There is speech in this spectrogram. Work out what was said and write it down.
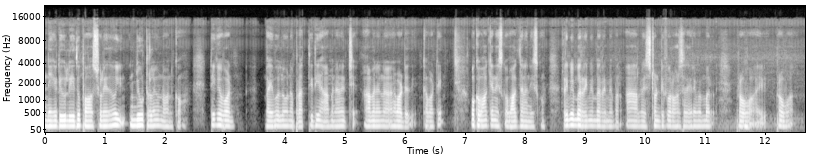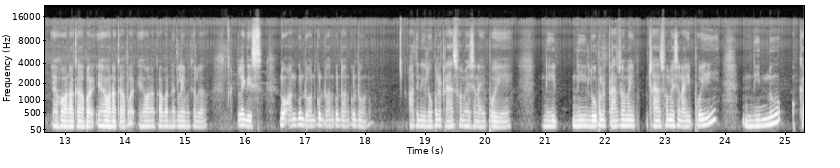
నెగిటివ్ లేదు పాజిటివ్ లేదు న్యూట్రల్గా ఉన్నావు అనుకో. టీక్ వాట్ బైబిల్లో ఉన్న ప్రతిదీ ఆమె ఆమె అనబడ్డది. కాబట్టి ఒక వాక్యం తీసుకో వాగ్దానం తీసుకో. Remember remember remember always twenty four hours అదే రిమెంబర్ ప్రోవా ఇది ప్రోవా ఏహోనా కాపర్ ఏహోనా కాపర్ ఏహోనా కాపర్ నాకు లేమికల్ కదా. లైక్ దిస్ నువ్వు అనుకుంటూ అనుకుంటూ అనుకుంటూ అనుకుంటూ అది నీ లోపల ట్రాన్స్ఫర్మేషన్ అయిపోయి నీ నీ లోపల ట్రాన్స్ఫర్మే ట్రాన్స్ఫర్మేషన్ అయిపోయి నిన్ను ఒక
